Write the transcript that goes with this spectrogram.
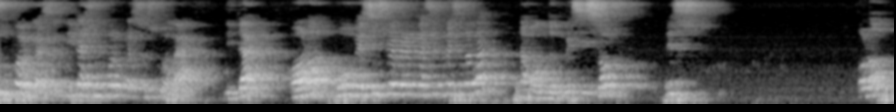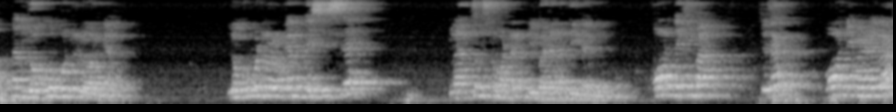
superclasses these are superclasses wala वाला. These are on a who basis पे बेटा classification वाला? Now on the basis of this कौन ना locomotor organ. Locomotor organ basis से Gnathostomaटा divided है दिखा दो. कौन देखिबा? तेरा कौन divided है?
